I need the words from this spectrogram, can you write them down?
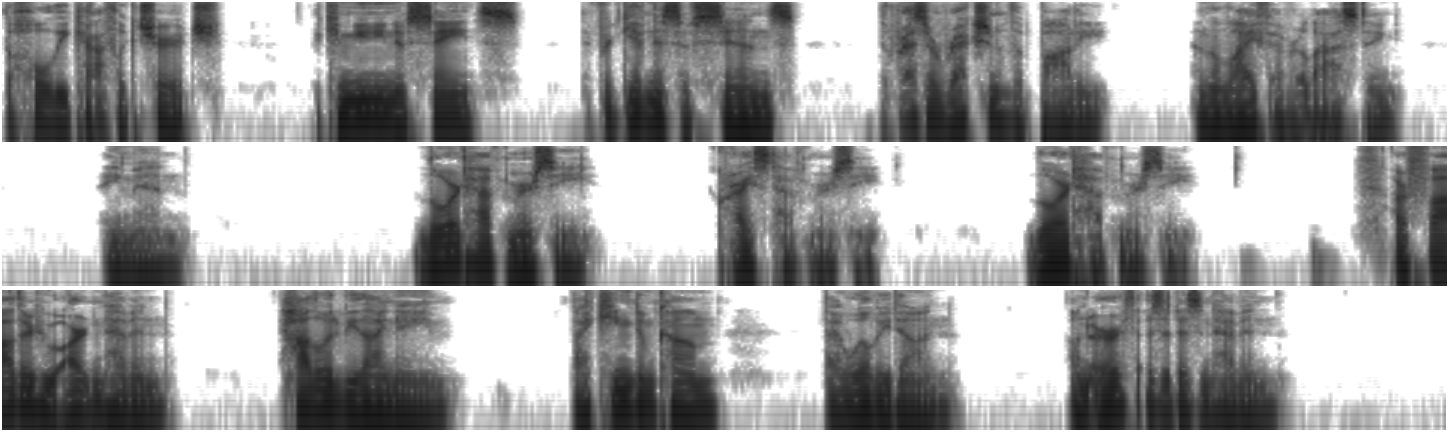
the Holy Catholic Church, the communion of saints, the forgiveness of sins, the resurrection of the body, and the life everlasting. Amen. Lord, have mercy. Christ, have mercy. Lord, have mercy. Our Father who art in heaven, hallowed be thy name. Thy kingdom come, thy will be done, on earth as it is in heaven.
